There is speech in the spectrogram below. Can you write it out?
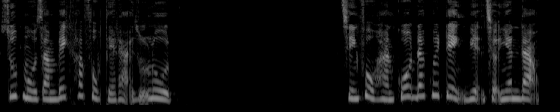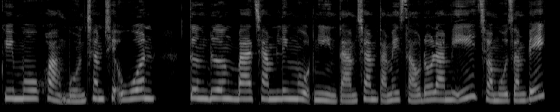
giúp Mozambique khắc phục thiệt hại lũ lụt. Chính phủ Hàn Quốc đã quyết định viện trợ nhân đạo quy mô khoảng 400 triệu won, tương đương 301.886 đô la Mỹ cho Mozambique,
